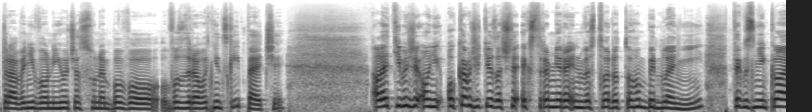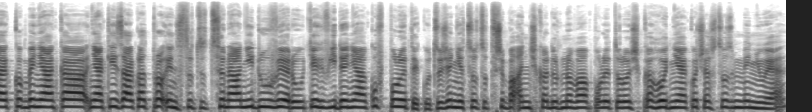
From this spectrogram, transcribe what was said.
trávení volného času nebo o, o zdravotnické péči. Ale tím, že oni okamžitě začali extrémně reinvestovat do toho bydlení, tak vznikla jakoby nějaká, nějaký základ pro institucionální důvěru těch výdeňáků v politiku, což je něco, co třeba Anička Durnová, politoložka, hodně jako často zmiňuje.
